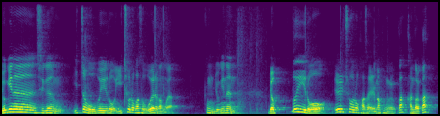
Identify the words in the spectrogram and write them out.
여기는 지금 2.5V로 2초로 가서 5회를 간 거야. 그럼 여기는 몇 V로 1초로 가서 얼마큼 걸까? 간 걸까?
